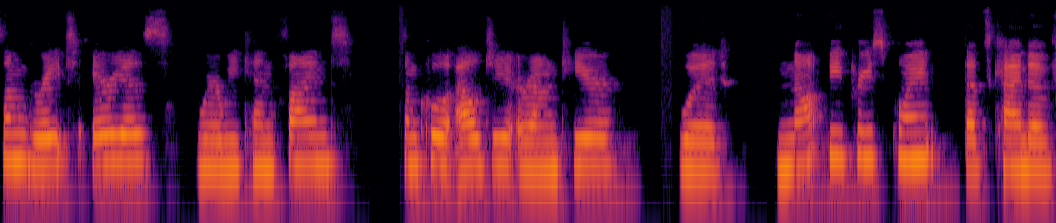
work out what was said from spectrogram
Some great areas where we can find some cool algae around here would not be Priest Point. That's kind of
